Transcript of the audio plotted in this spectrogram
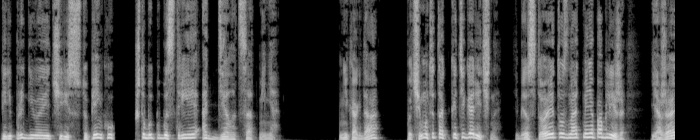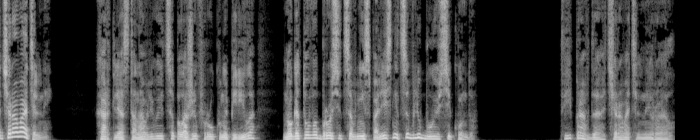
перепрыгивая через ступеньку, чтобы побыстрее отделаться от меня. «Никогда? Почему ты так категорично? Тебе стоит узнать меня поближе. Я же очаровательный». Хартли останавливается, положив руку на перила, но готова броситься вниз по лестнице в любую секунду. «Ты правда очаровательный, Ройл.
